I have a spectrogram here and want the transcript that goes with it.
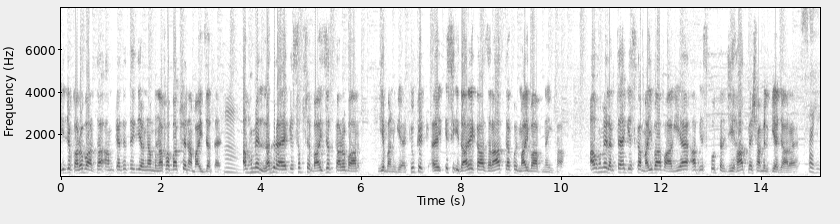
ये जो कारोबार था हम कहते थे कि ना मुनाफा बख्श है ना बाइजत है। हम्म। अब हमें लग रहा है कि सबसे बाइजत कारोबार ये बन गया क्योंकि इस इदारे का ज़रात का कोई माई बाप नहीं था। अब हमें लगता है कि इसका माई बाप आ गया अब इसको तरजीहत में शामिल किया जा रहा है। सही।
